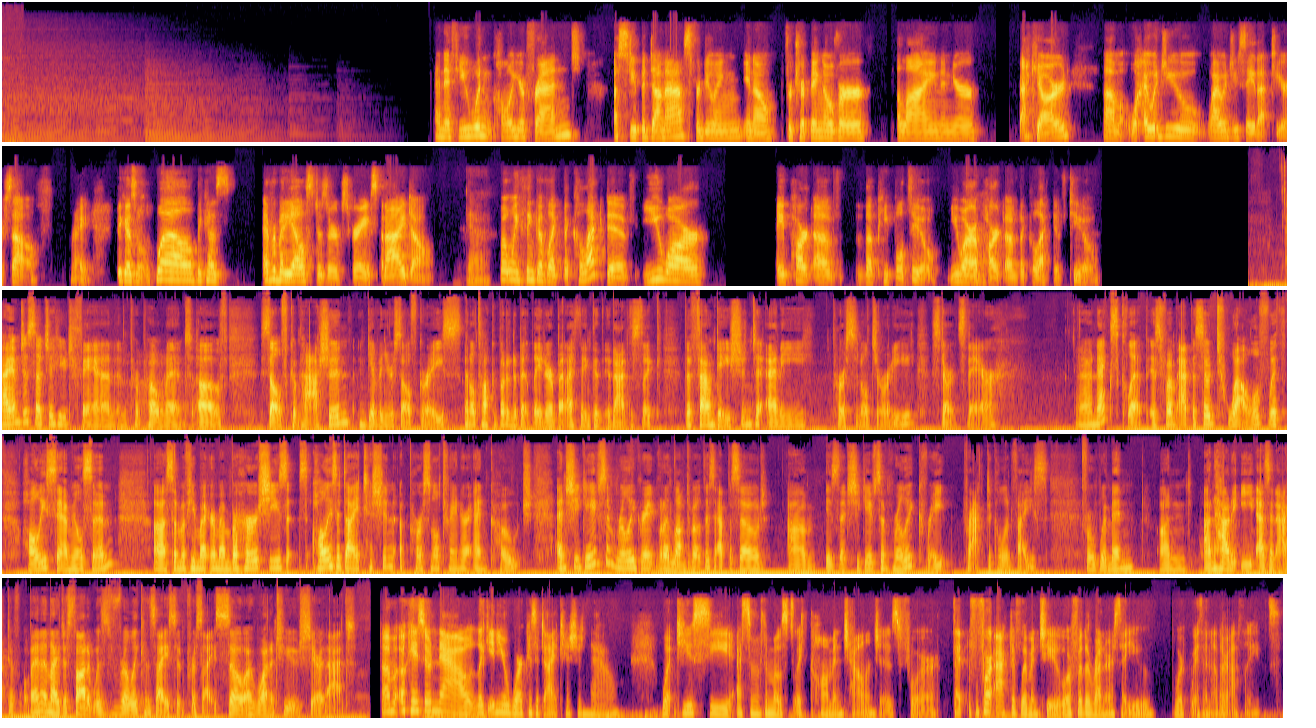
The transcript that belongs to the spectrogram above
And if you wouldn't call your friend a stupid dumbass for doing, you know, for tripping over a line in your backyard, um, why would you why would you say that to yourself? Right. Because well, because everybody else deserves grace, but I don't. Yeah. But when we think of like the collective, you are a part of the people too. You are a part of the collective too. I am just such a huge fan and proponent of self compassion and giving yourself grace. And I'll talk about it a bit later, but I think that is like the foundation to any personal journey starts there. And our next clip is from episode 12 with Holley Samuelson. Uh, some of you might remember her. She's Holley's a dietitian, a personal trainer, and coach. And she gave some really great. What I loved about this episode um, is that she gave some really great practical advice for women on on how to eat as an active woman and i just thought it was really concise and precise so i wanted to share that. Um, okay so now like in your work as a dietitian now what do you see as some of the most like common challenges for that for active women too or for the runners that you work with and other athletes?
